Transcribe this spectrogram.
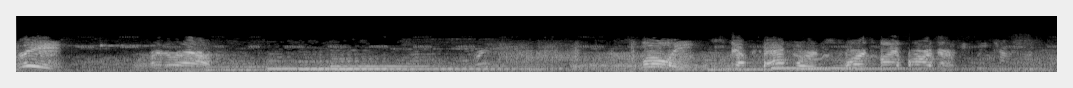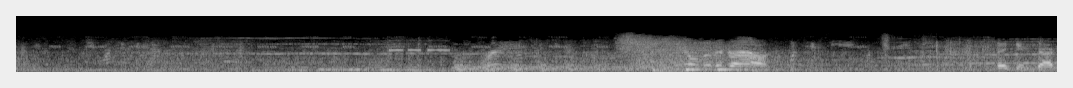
Breathe. Turn around. Slowly step backwards towards my partner. Breathe. Heel to the ground. Taking Chuck.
